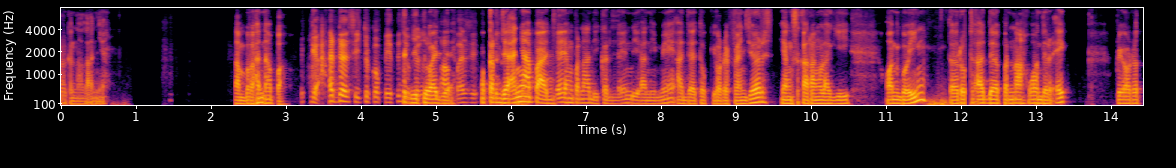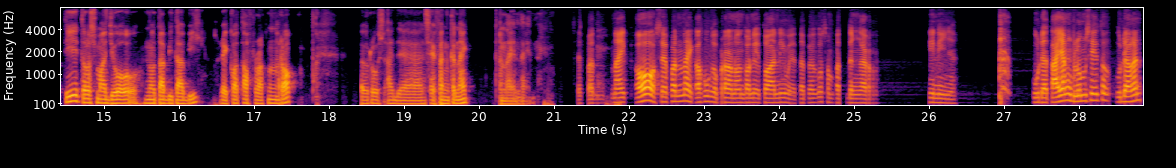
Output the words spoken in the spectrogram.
perkenalannya? Tambahan apa? Nggak ada sih cukup itu juga nggak aja. apa-apa sih. Pekerjaannya apa aja yang pernah dikerjain di anime? Ada Tokyo Revengers yang sekarang lagi ongoing. Terus ada pernah Wonder Egg, Priority, terus Majo no Tabi Tabi, Record of Ragnarok. Terus ada Seven Connect dan lain-lain. Seven Night. Oh, Seven Night. Aku nggak pernah nonton itu anime, tapi aku sempat dengar ininya. Udah tayang belum sih itu? Udah kan?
